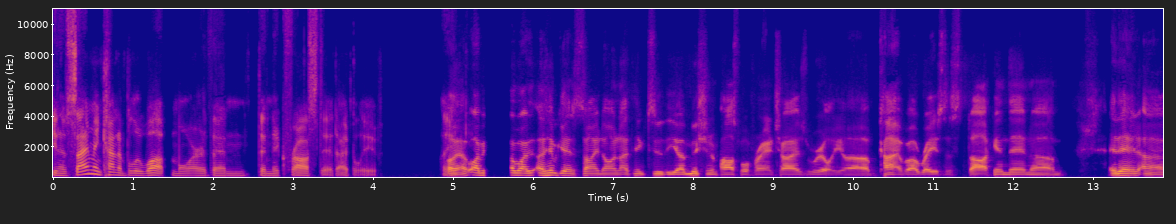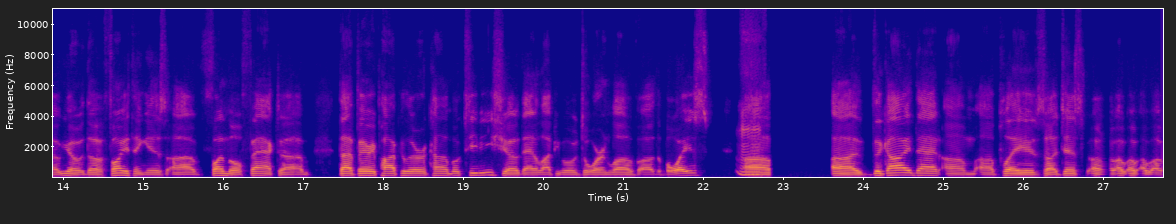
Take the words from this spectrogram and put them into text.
You know, Simon kind of blew up more than than Nick Frost did, I believe. Oh Like, yeah, I mean, oh, I- him getting signed on, I think, to the uh, Mission Impossible franchise really uh, kind of uh, raised the stock, and then um, And then, uh, you know, the funny thing is, uh, fun little fact, um, that very popular comic book TV show that a lot of people adore and love, uh, The Boys. mhm, Uh, uh, the guy that um uh, plays uh, Dennis uh, uh, uh, uh,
